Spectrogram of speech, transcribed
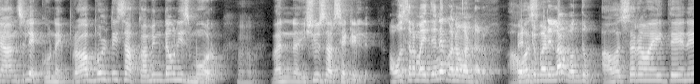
ఛాన్సులు ఎక్కువ ఉన్నాయి probabilities of coming down is more. When issues are settled అవసరమైతేనే కొనమంటారు. పెట్టుబడిలా వద్దు. అవసరం అయితేనే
